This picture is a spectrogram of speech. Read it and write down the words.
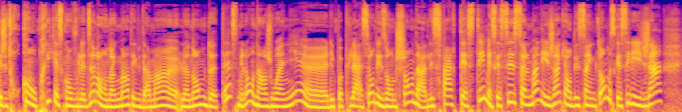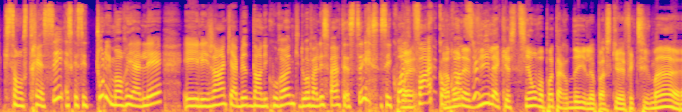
que j'ai trop compris qu'est-ce qu'on voulait dire. Là, on augmente évidemment euh, le nombre de tests, mais là, on enjoignait euh, les populations des zones chaudes à aller se faire tester. Mais est-ce que c'est seulement les gens qui ont des symptômes? Est-ce que c'est les gens qui sont stressés? Est-ce que c'est tous les Montréalais et les gens qui habitent dans les couronnes qui doivent aller se faire tester? C'est quoi le faire? À mon avis, la question va pas tarder, là, parce qu'effectivement, euh,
